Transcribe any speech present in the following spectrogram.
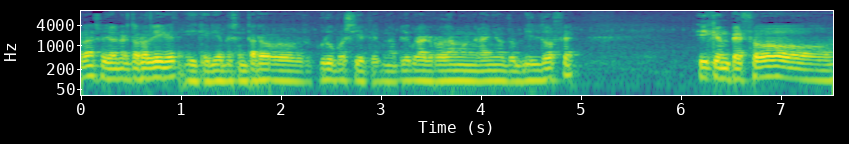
Hola, soy Alberto Rodríguez y quería presentaros Grupo 7, una película que rodamos en el año 2012 y que empezó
